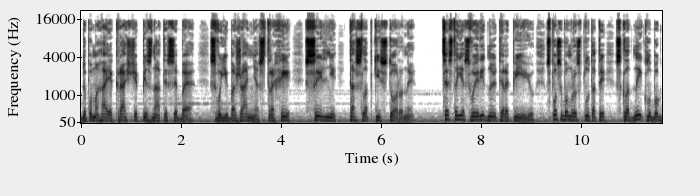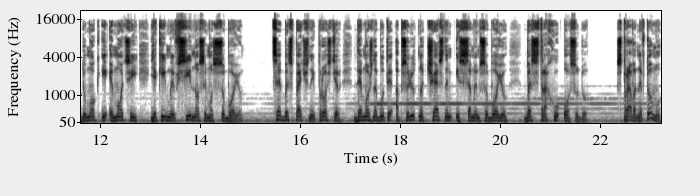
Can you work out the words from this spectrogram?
допомагає краще пізнати себе, свої бажання, страхи, сильні та слабкі сторони. Це стає своєрідною терапією, способом розплутати складний клубок думок і емоцій, який ми всі носимо з собою. Це безпечний простір, де можна бути абсолютно чесним із самим собою, без страху осуду. Справа не в тому,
